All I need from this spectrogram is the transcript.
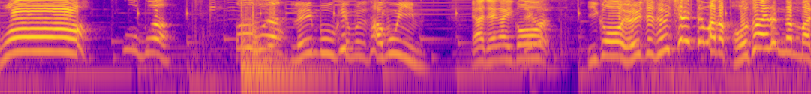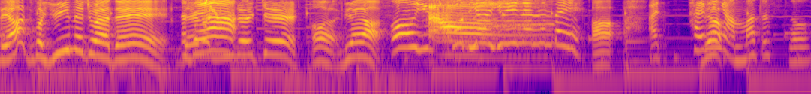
와! 어, 뭐야? 어, 뭐야? rainbow 괴물 다 모임 야 내가 이거 내가- 이거 열쇠 설치할 때마다 벗어야 된단 말이야 누가 유인해줘야 돼어 아, 내가 유인할게. 리아야 어, 유, 어, 리아 유인했는데. 아 아, 타이밍이 미안. 안 맞았어.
